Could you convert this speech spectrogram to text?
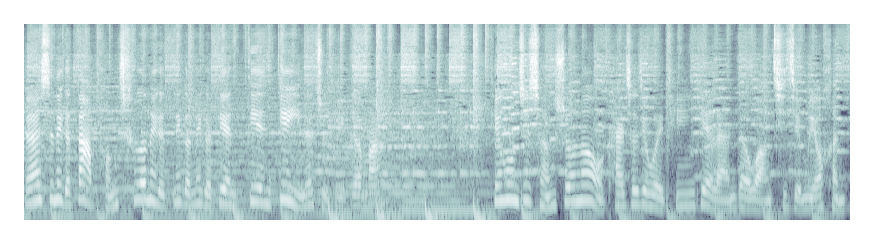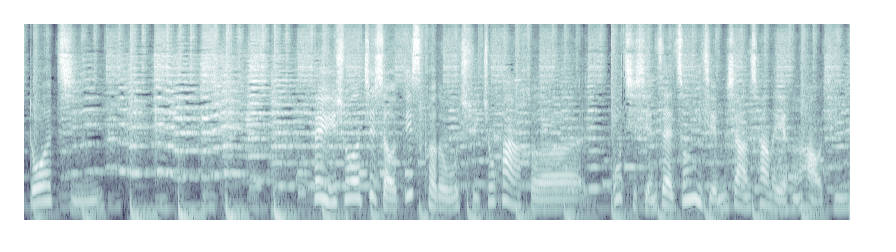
原来是那个大篷车，那个、那个、那个电电电影的主题歌吗？天空之城说呢，我开车就会听叶兰的往期节目，有很多集。飞鱼说这首 disco 的舞曲，朱桦和巫启贤在综艺节目上唱的也很好听。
